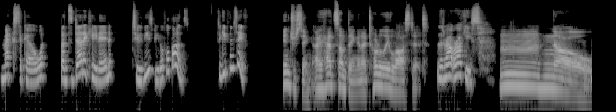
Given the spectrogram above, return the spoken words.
Mexico, that's dedicated to these beautiful bugs to keep them safe. Interesting. I had something and I totally lost it. Is it about Rockies? Mm, no.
